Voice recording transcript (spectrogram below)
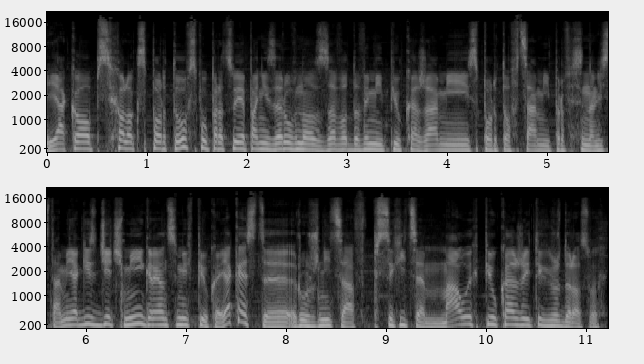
Jako psycholog sportu współpracuje pani zarówno z zawodowymi piłkarzami, sportowcami, profesjonalistami, jak i z dziećmi grającymi w piłkę. Jaka jest e, różnica w psychice małych piłkarzy i tych już dorosłych?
